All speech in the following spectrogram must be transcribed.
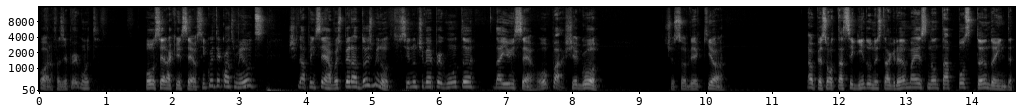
Bora fazer pergunta. Ou será que eu encerro? 54 minutos? Acho que dá para encerrar. Vou esperar dois minutos. Se não tiver pergunta, daí eu encerro. Opa, chegou. Deixa eu só ver aqui, ó. Ah, o pessoal tá seguindo no Instagram, mas não tá postando ainda.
